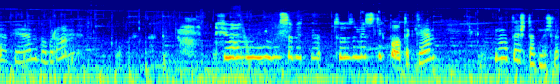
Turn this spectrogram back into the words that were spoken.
Ja wiem, dobra. Chyba sobie to zamiast tych potek, nie? No też tak myślę.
